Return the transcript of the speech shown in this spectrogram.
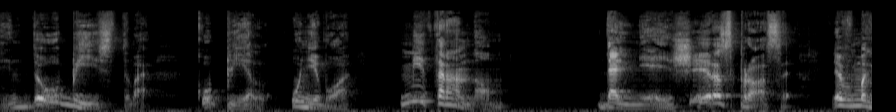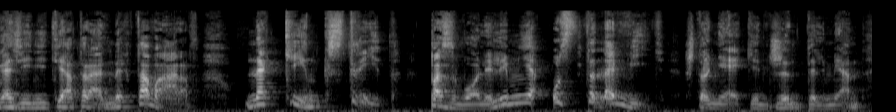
день до убийства, купил у него метроном. Дальнейшие расспросы в магазине театральных товаров на Кинг-стрит позволили мне установить, что некий джентльмен —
